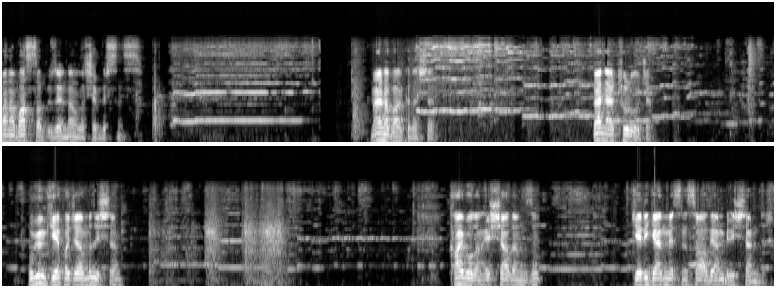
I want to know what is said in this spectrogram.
bana WhatsApp üzerinden ulaşabilirsiniz. Merhaba arkadaşlar. Ben Ertuğrul Hoca. Bugünkü yapacağımız işlem kaybolan eşyalarınızın geri gelmesini sağlayan bir işlemdir.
